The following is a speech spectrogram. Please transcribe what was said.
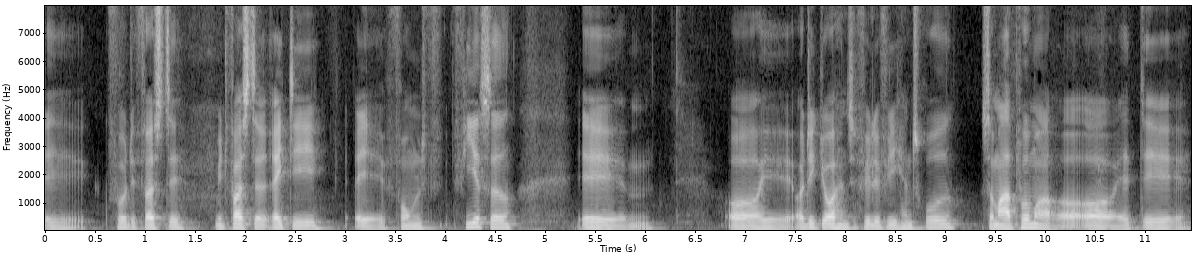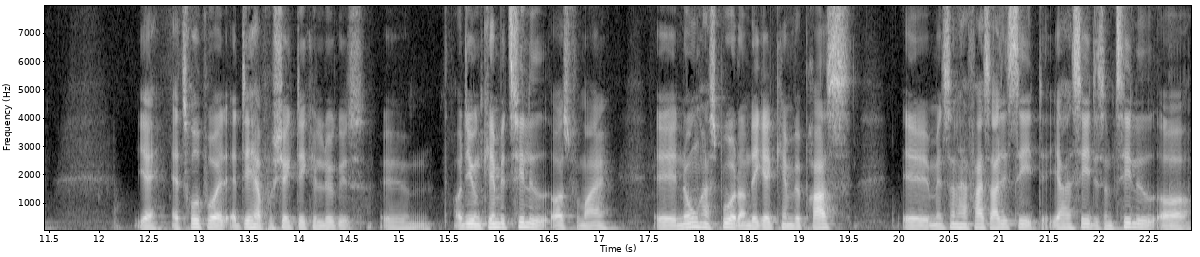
øh, få det første, mit første rigtige øh, Formel 4 sæde. Øh, og, øh, og det gjorde han selvfølgelig, fordi han troede så meget på mig, og, og at øh, ja, jeg troede på, at, at det her projekt det kan lykkes. Øh, og det er jo en kæmpe tillid også for mig. Øh, nogen har spurgt, om det ikke er et kæmpe pres, øh, men sådan har jeg faktisk aldrig set det. Jeg har set det som tillid, og,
